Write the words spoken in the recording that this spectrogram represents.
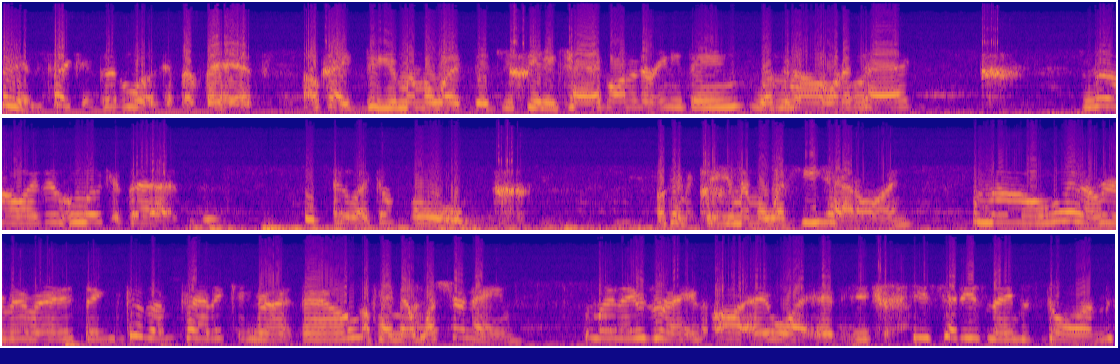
I take a good look at the van. Okay, do you remember what, did you see any tag on it or anything? Was it a No. Florida tag? No, I didn't look at that. I feel like a fool. Okay, can you remember what he had on? No, I don't remember anything because I'm panicking right now. Okay, ma'am, what's your name? My name's Rayne, R-A-Y-N-E. He said his name is Don.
